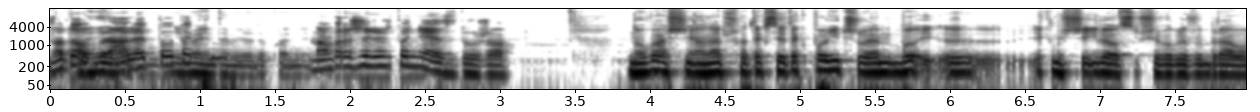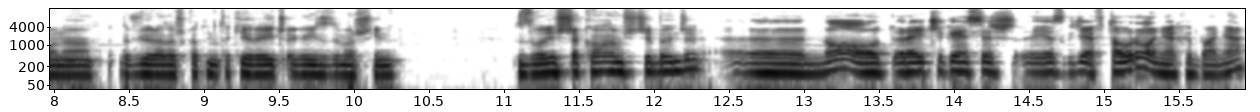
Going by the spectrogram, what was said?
No dobra, nie, ale to nie tak pamiętam ile dokładnie. mam wrażenie, że to nie jest dużo. No właśnie, a na przykład jak sobie tak policzyłem, bo y, jak myślicie, ile osób się w ogóle wybrało na wybiora na przykład na takie Rage Against the Machine? Z 20 koła myślicie będzie? E, No, Rage Against jest, jest gdzie? W Tauronie chyba, nie?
